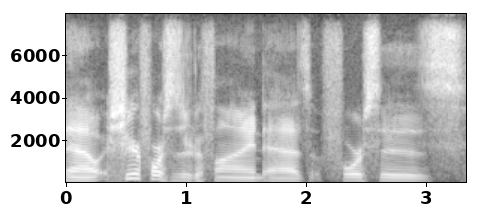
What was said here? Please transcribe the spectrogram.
Now, shear forces are defined as forces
